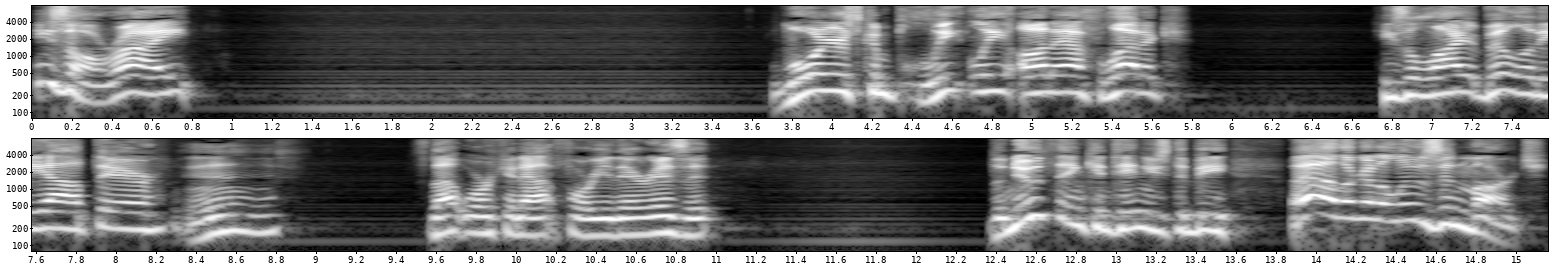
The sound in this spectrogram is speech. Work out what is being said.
He's all right. Loyer's completely unathletic. He's a liability out there. Eh, it's not working out for you there, is it? The new thing continues to be, well, they're going to lose in March.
